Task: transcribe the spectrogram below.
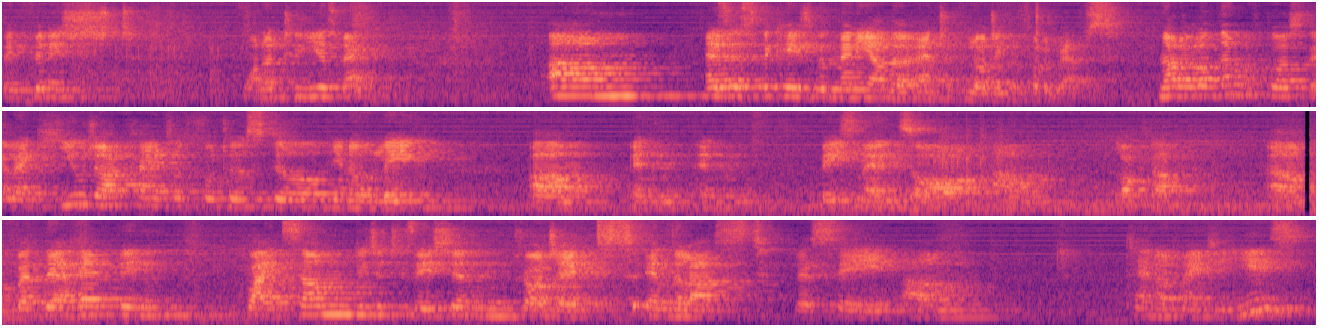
they finished one or two years back. Um, as is the case with many other anthropological photographs. Not all of them, of course, they're like huge archives of photos still, you know, laying um, in, in basements or um, locked up. Um, but there have been quite some digitization projects in the last, let's say, um, 10 or 20 years.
